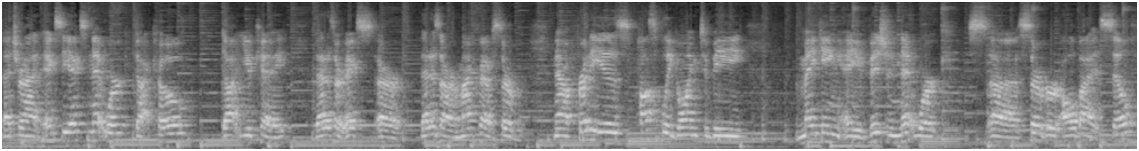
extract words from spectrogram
That's right, xexnetwork.co.uk. That is our X our that is our Minecraft server. Now Freddie is possibly going to be making a Vision Network uh, server all by itself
